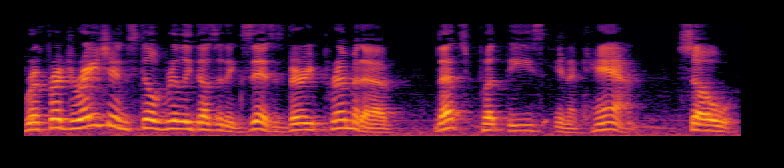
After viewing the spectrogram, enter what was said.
Refrigeration still really doesn't exist. It's very primitive. Let's put these in a can. So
